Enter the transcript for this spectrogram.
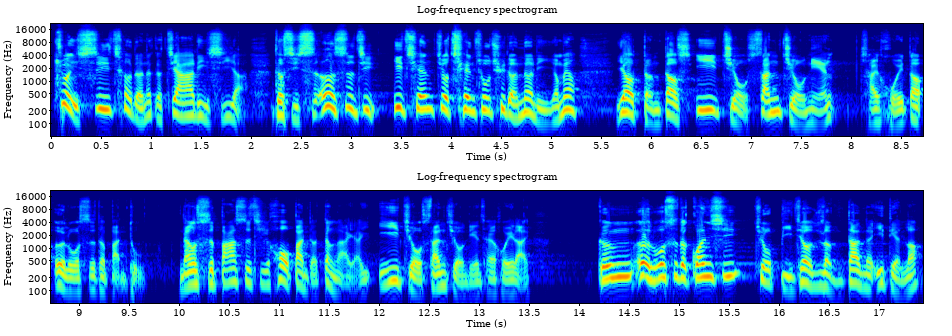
最西侧的那个加利西亚，就是十二世纪一迁就迁出去的那里，有没有？要等到一九三九年才回到俄罗斯的版图。然后十八世纪后半的邓艾呀，一九三九年才回来。跟俄罗斯的关系就比较冷淡了一点了。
